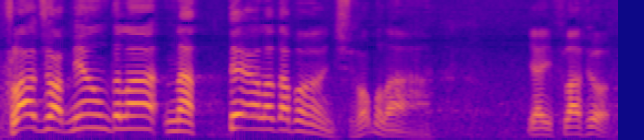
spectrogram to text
Flávio Amêndola na tela da Band. Vamos lá. E aí, Flávio?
